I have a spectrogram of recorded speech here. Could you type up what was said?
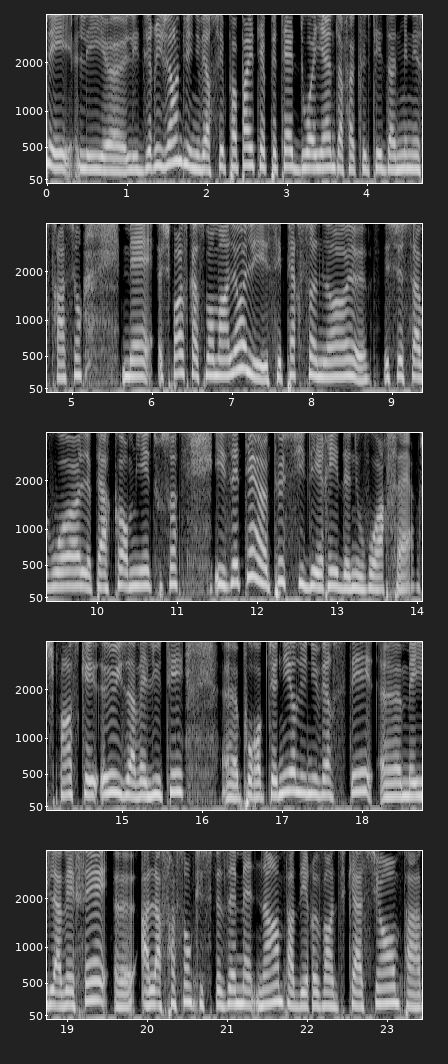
les, les, euh, les, dirigeants de l'université, papa était peut-être doyen de la faculté d'administration, mais je pense qu'à ce moment-là, ces personnes-là, euh, M. Savoie, le père Cormier, tout ça, ils étaient un peu sidérés de nous voir faire. Je pense qu'eux, ils avaient lutté pour obtenir l'université euh, mais il avait fait euh, à la façon qu'il se faisait maintenant, par des revendications, par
